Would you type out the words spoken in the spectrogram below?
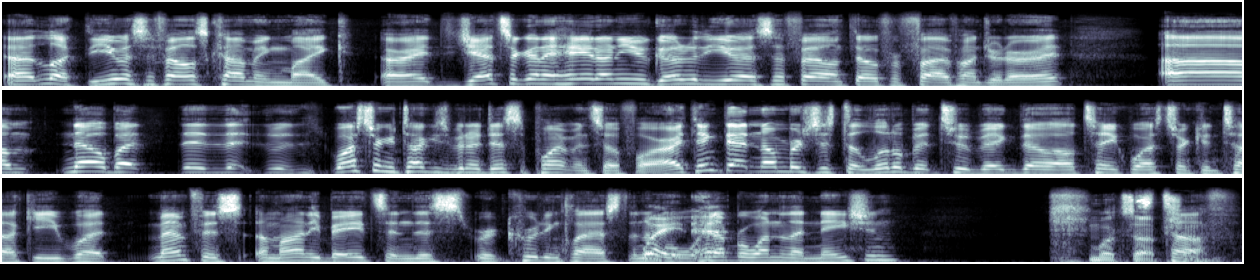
Uh, look, the USFL is coming, Mike. All right, the Jets are going to hate on you. Go to the USFL and throw for 500. All right. Um, no, but the, the, Western Kentucky's been a disappointment so far. I think that number's just a little bit too big, though. I'll take Western Kentucky, but Memphis, Emoni Bates, and this recruiting class, the number, Wait, ha- number one in the nation. What's up? Tough. Sean?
